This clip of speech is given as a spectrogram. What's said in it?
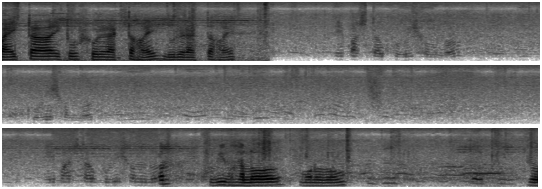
বাইকটা একটু সরে রাখতে হয়, দূরে রাখতে হয় এই পাশটাও খুবই সুন্দর খুবই সুন্দর পাশটাও খুবই সুন্দর। খুবই ভালো, মনোরম। তো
